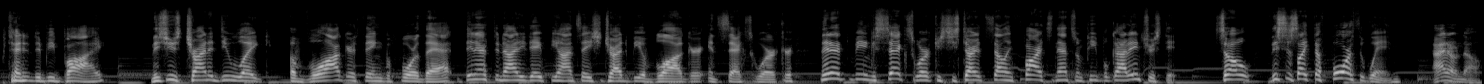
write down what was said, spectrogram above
pretended to be bi. Then she was trying to do like a vlogger thing before that. Then after 90 Day Fiance, she tried to be a vlogger and sex worker. Then after being a sex worker, she started selling farts, and that's when people got interested. So this is like the fourth win. I don't know.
